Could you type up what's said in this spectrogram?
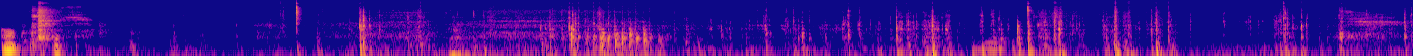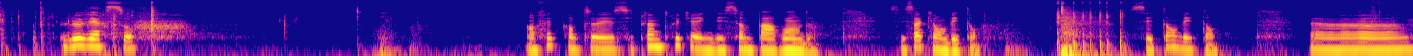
en plus. Le verso. En fait, quand euh, c'est plein de trucs avec des sommes pas rondes, c'est ça qui est embêtant. C'est embêtant. Euh,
